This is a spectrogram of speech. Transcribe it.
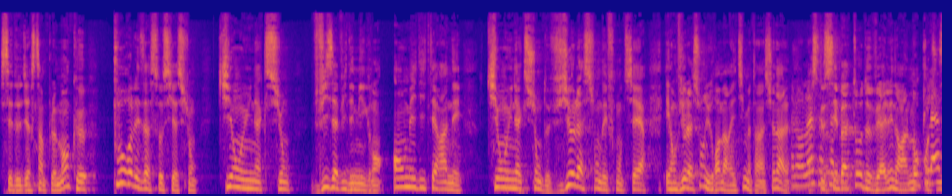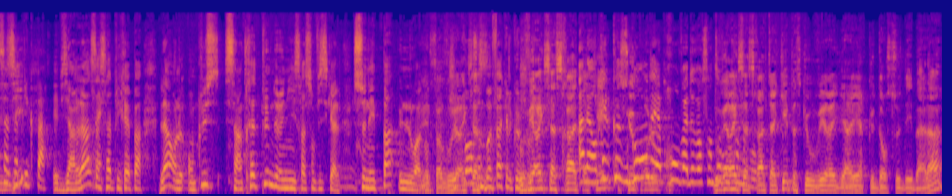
c'est de dire simplement que pour les associations qui ont une action vis-à-vis des migrants en Méditerranée, qui ont une action de violation des frontières et en violation du droit maritime international. Là, Parce ça que ces bateaux devaient aller normalement Donc en là, ça Tunisie. s'applique pas. Eh bien là, ça s'appliquerait pas. Là, en, en plus, c'est un trait de plume de l'administration fiscale. Ce n'est pas une loi. Donc, vous je verrez pense que ça qu'on peut faire quelque vous chose. verrez que ça sera attaqué. Allez, en quelques que secondes, le et après, on va devoir Vous s'interrompre. verrez que ça sera attaqué parce que vous verrez derrière que dans ce débat-là,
